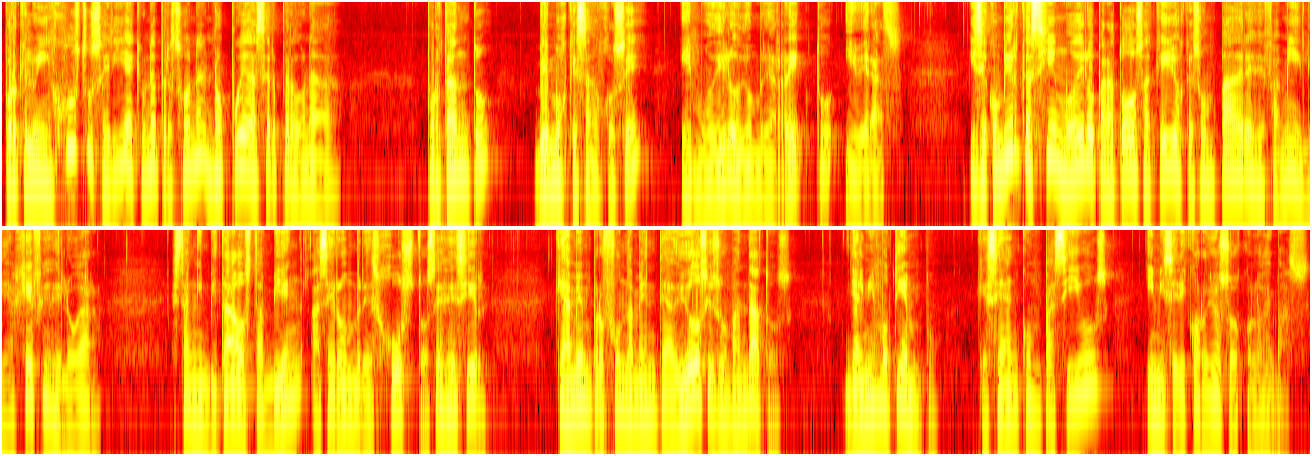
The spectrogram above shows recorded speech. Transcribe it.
porque lo injusto sería que una persona no pueda ser perdonada. Por tanto, vemos que San José es modelo de hombre recto y veraz, y se convierte así en modelo para todos aquellos que son padres de familia, jefes del hogar. Están invitados también a ser hombres justos, es decir, que amen profundamente a Dios y sus mandatos, y al mismo tiempo que sean compasivos y misericordiosos con los demás.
